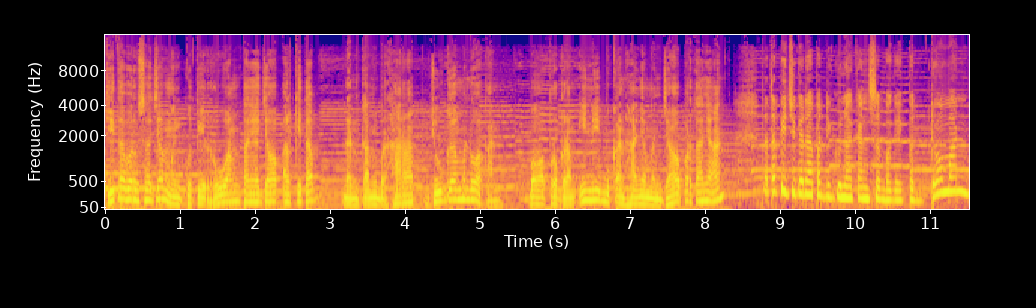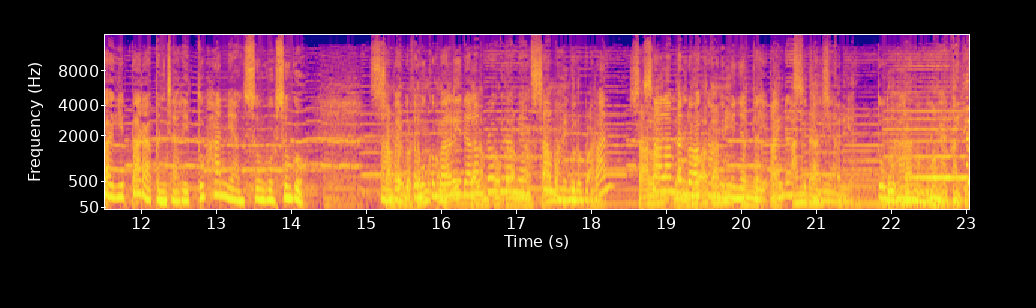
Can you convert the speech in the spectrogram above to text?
Kita baru saja mengikuti ruang tanya jawab Alkitab dan kami berharap juga mendoakan bahwa program ini bukan hanya menjawab pertanyaan, tetapi juga dapat digunakan sebagai pedoman bagi para pencari Tuhan yang sungguh-sungguh. Sampai, bertemu kembali dalam program yang sama minggu depan. Salam dan doa kami menyertai Anda sekalian. Tuhan memberkati.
